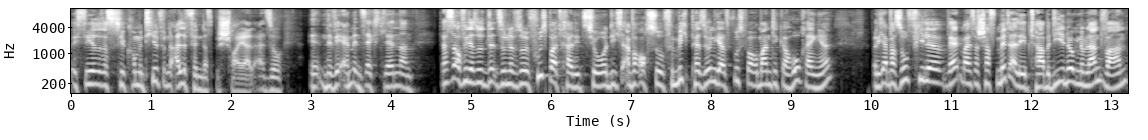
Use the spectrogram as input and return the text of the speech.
ich sehe so, dass es hier kommentiert wird und alle finden das bescheuert. Also äh, eine WM in sechs Ländern. Das ist auch wieder so, so, eine, so eine Fußballtradition, die ich einfach auch so für mich persönlich als Fußballromantiker hochhänge, weil ich einfach so viele Weltmeisterschaften miterlebt habe, die in irgendeinem Land waren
